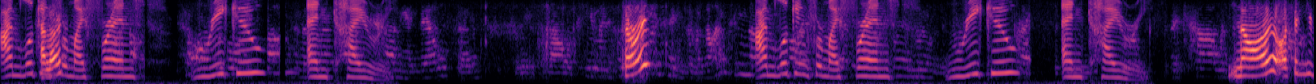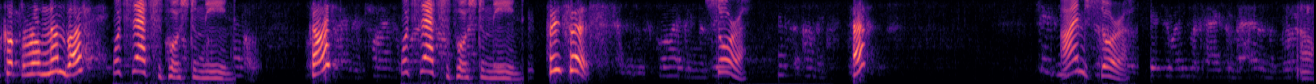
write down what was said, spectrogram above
I'm looking Hello? for my friends Riku and Kairi. Sorry? I'm looking for my friends Riku and Kairi. No, I think you've got the wrong number. What's that supposed to mean? Sorry? What's that supposed to mean? Who's this? Sora. Huh? I'm Sora. Oh.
